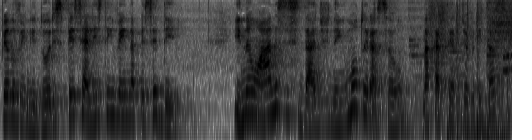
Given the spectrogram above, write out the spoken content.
pelo vendedor especialista em venda PCD. E não há necessidade de nenhuma alteração na carteira de habilitação.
